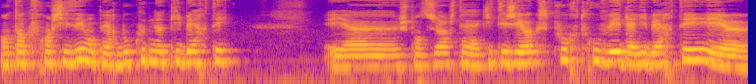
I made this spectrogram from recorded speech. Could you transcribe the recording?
en tant que franchisé, on perd beaucoup de notre liberté. Et euh, je pense Georges, t'as quitté Geox pour trouver de la liberté et euh,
